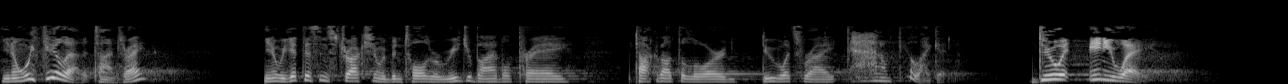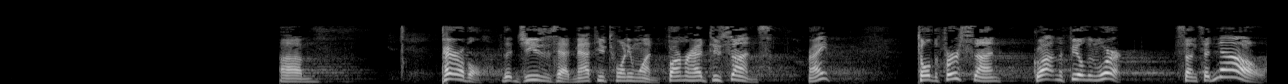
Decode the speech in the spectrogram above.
you know, we feel that at times, right? You know, we get this instruction. We've been told to read your Bible, pray, talk about the Lord, do what's right. I don't feel like it. Do it anyway. Um, parable that Jesus had, Matthew 21. Farmer had two sons, right? Told the first son, go out in the field and work. Son said, no.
